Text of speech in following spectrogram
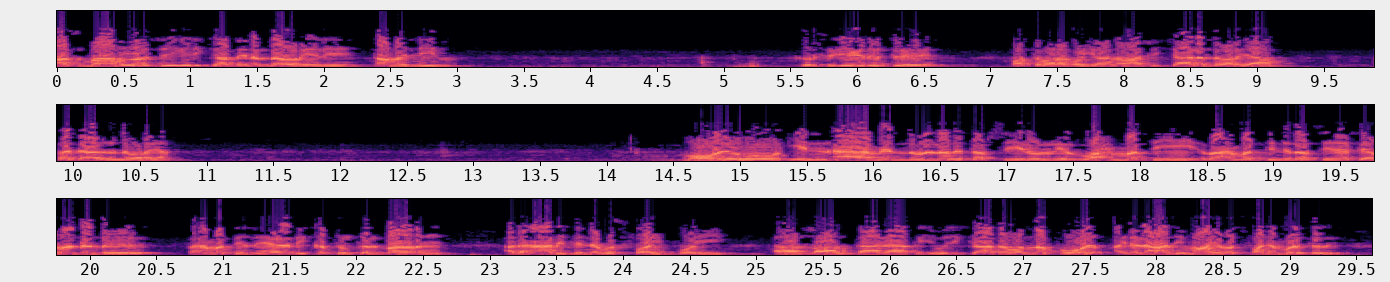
അസ്ബാബുകൾ സ്വീകരിക്കാത്തതിന് എന്താ പറയൽ? തമന്നീന്ന് കൃഷി ചെയ്തിട്ട് പത്ത് പറ കൊയ്യാന്ന് ആശിച്ചാൽ എന്ത് പറയാം? റജാവ് എന്ന് പറയാം. കോലുഹു ഇൻ ആം എന്നുള്ളത് തഫ്സീലുള്ളിൽ റഹ്മത്തി റഹ്മത്തിന്റെ തഫ്സീനൊക്കെ കണ്ടുണ്ട് റഹ്മത്തിന് നേരെ ദിക്കത്തുൽ കൽബാണ്. അത് ആദ്യത്തിന്റെ വസ്ഫായി പോയി. അള്ളാഹു താലാക്ക് യോജിക്കാതെ വന്നപ്പോൾ അതിന് ലാദ്യമായ വസ്ഫ നമ്മൾ എടുത്തത്.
